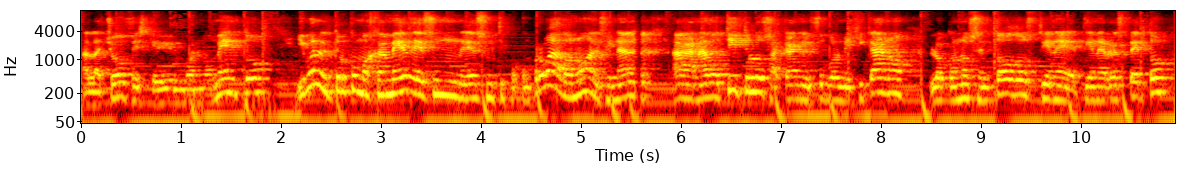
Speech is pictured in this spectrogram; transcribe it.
a la Chofis, que vive un buen momento. Y bueno, el turco Mohamed es un, es un tipo comprobado, ¿no? Al final ha ganado títulos acá en el fútbol mexicano, lo conocen todos, tiene, tiene respeto,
